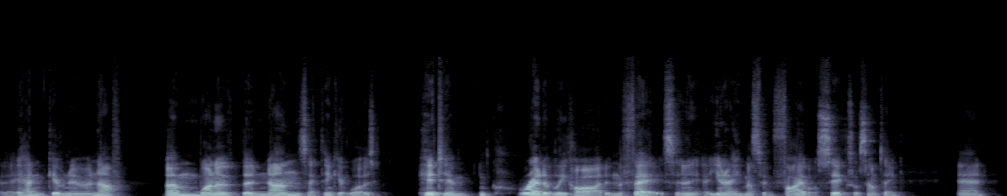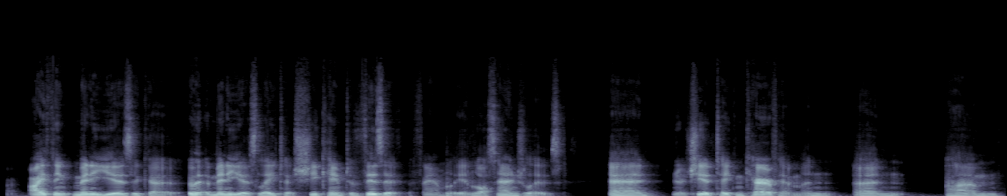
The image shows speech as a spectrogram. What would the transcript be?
they hadn't given him enough. Um, one of the nuns, I think it was, hit him incredibly hard in the face. And, you know, he must have been five or six or something. And I think many years ago, uh, many years later, she came to visit the family in Los Angeles. And, you know, she had taken care of him and, and, um,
